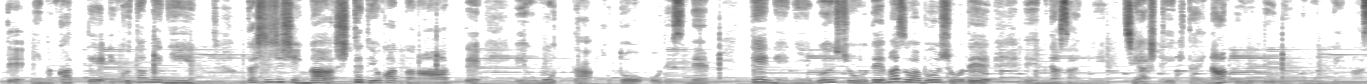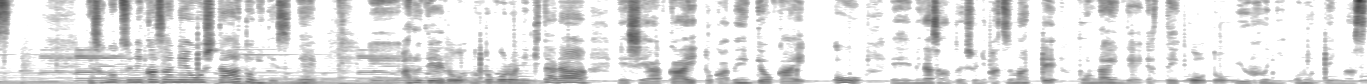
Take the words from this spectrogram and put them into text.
てに向かっていくために私自身が知っててよかったなって思ったことをですね丁寧に文章でまずは文章で、え、皆さんにシェアしていきたいなというふうに思っています。でその積み重ねをした後にですねある程度のところに来たら、えシェア会とか勉強会を、えー、皆さんと一緒に集まってオンラインでやっていこうというふうに思っています。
